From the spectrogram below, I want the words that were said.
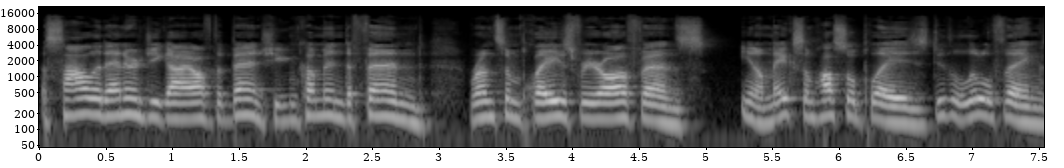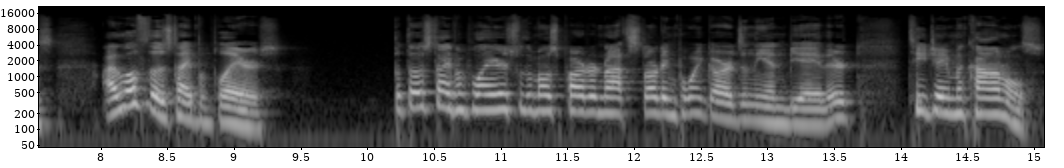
a solid energy guy off the bench. You can come in, defend, run some plays for your offense, you know, make some hustle plays, do the little things. I love those type of players. But those type of players, for the most part, are not starting point guards in the NBA. They're TJ McConnell's.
